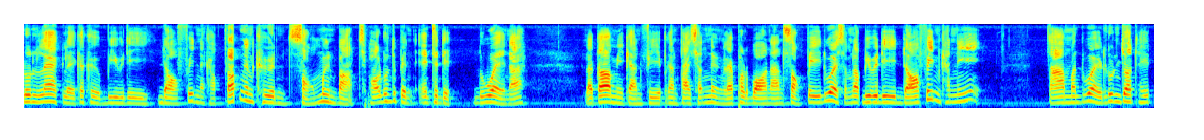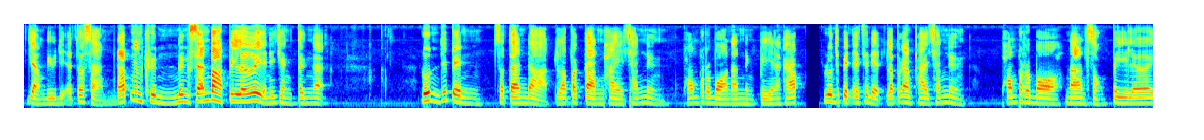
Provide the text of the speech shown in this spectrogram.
รุ่นแรกเลยก็คือ BVD Dolphin นะครับ รับเงินคืน 20,000 บาท เฉพาะรุ่นที่เป็น e x t e n d ด้วยนะ แล้วก็มีการฟรีประกันภัยชั้น 1 และพรบนาน 2 ปีด้วยสำหรับ BVD Dolphin คันนี้ ตามมาด้วยรุ่นยอดฮิตอย่าง BVD Atto 3 รับเงินคืน100,000บาทไปเลย อันนี้อย่างตึงอะรุ่นที่เป็นสแตนดาร์ดรับประกันภัยชั้น 1 พร้อมพรบนาน 1 ปีนะครับ รุ่นที่เป็น e x t e n d รับประกันภัยชั้น 1 พร้อมพรบนาน 2 ปีเลย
